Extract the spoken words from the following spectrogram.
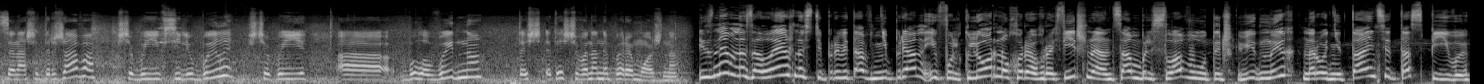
це наша держава, щоб її всі любили, щоб її е, було видно, те, що- вона непереможна. Із Днем Незалежності привітав Дніпрян і фольклорно-хореографічний ансамбль Славутич. Від них народні танці та співи.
